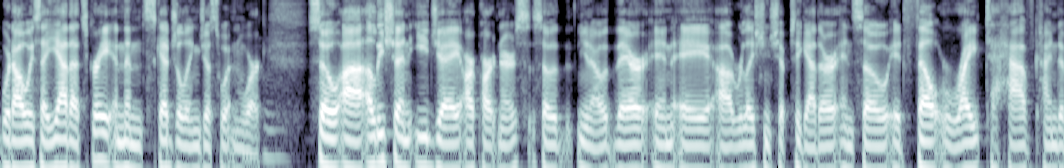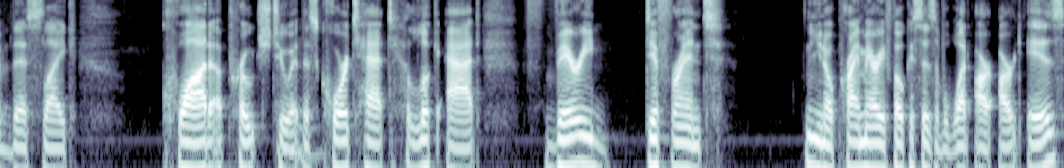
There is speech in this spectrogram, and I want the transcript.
would always say, "Yeah, that's great," and then scheduling just wouldn't work. Mm-hmm. So uh, Alicia and EJ are partners, so you know they're in a uh, relationship together, and so it felt right to have kind of this like quad approach to it, this mm-hmm. quartet look at very different you know primary focuses of what our art is.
